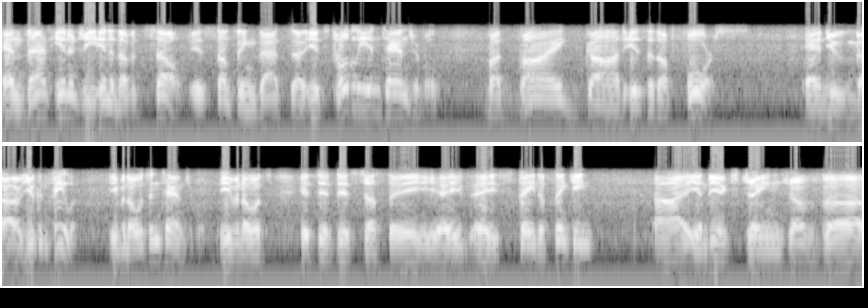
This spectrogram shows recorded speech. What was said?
And that energy in and of itself is something that uh, it's totally intangible, but by God, is it a force? And you uh, you can feel it, even though it's intangible, even though it's it, it it's just a, a a state of thinking uh, in the exchange of, uh,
